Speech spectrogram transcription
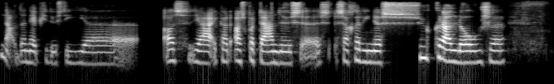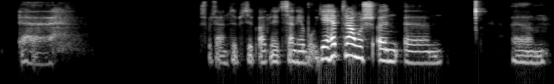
Nou, dan heb je dus die uh, as, ja, ik had aspartaan dus, uh, saccharine, sucralose. Uh, aspartaan, het zijn heel veel. Je hebt trouwens een, um, um,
